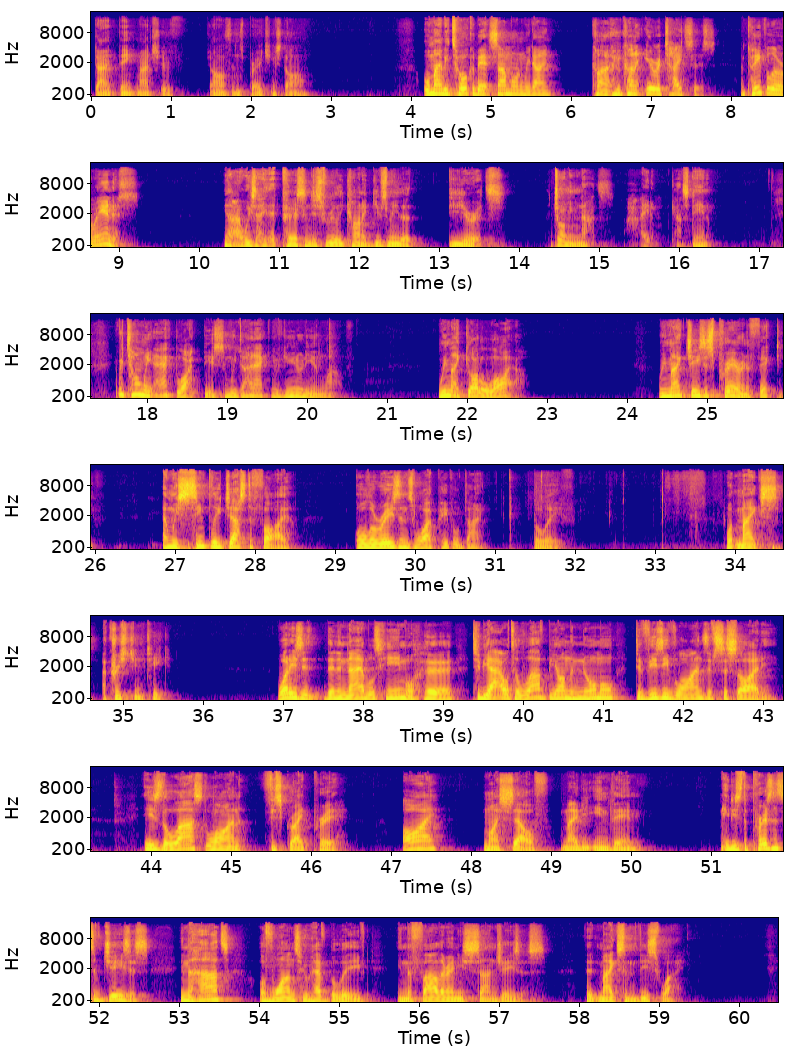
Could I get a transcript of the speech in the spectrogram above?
Don't think much of Jonathan's preaching style. Or maybe talk about someone we don't kind of, who kind of irritates us. And people are around us. You know, we say that person just really kind of gives me the, the irrits. They drive me nuts. I hate them. Can't stand them. Every time we act like this and we don't act with unity and love, we make God a liar. We make Jesus' prayer ineffective. And we simply justify all the reasons why people don't believe. What makes a Christian tick? What is it that enables him or her to be able to love beyond the normal divisive lines of society? Is the last line of this great prayer I myself may be in them. It is the presence of Jesus in the hearts of ones who have believed in the Father and His Son, Jesus, that makes them this way.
